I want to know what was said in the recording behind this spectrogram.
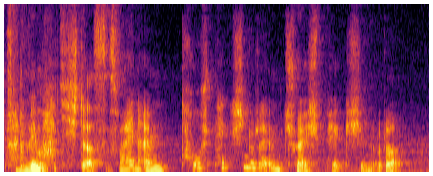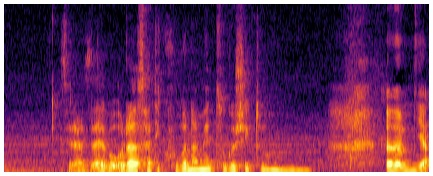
von wem hatte ich das? Das war in einem Tauschpäckchen oder im Trash-Päckchen? Oder ist ja dasselbe? Oder das hat die Corinna mir zugeschickt. Hm. Ähm, ja,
